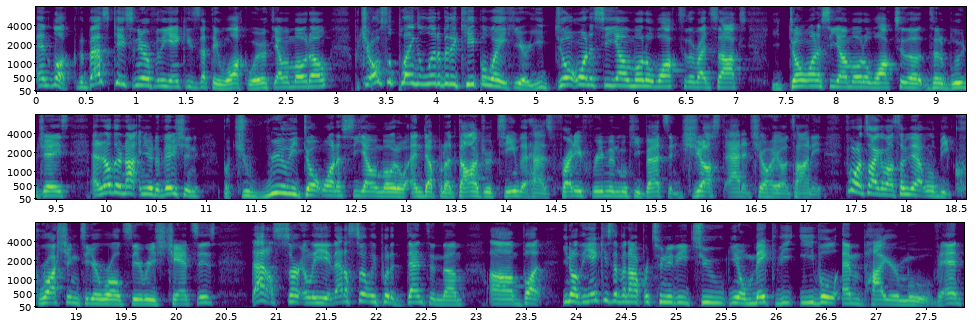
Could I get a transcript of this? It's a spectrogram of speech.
and, look, the best case scenario for the Yankees is that they walk away with Yamamoto, but you're also playing a little bit of keep away here. You don't want to see Yamamoto walk to the Red Sox. You don't want to see Yamamoto walk to the to the Blue Jays. And I know they're not in your division, but you really don't want to see Yamamoto end up in a Dodger team that has Freddie Freeman, Mookie Betts, and just added Shohei Ohtani. If you want to talk about something that will be crushing to your World Series chances, that'll certainly that'll certainly put a dent in them. Um, but you know, the Yankees have an opportunity to you know make the evil empire move. And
